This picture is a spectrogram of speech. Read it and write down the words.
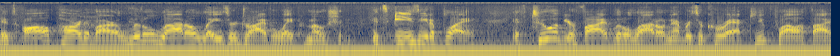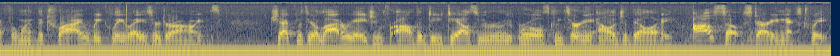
It's all part of our Little Lotto Laser Drive-Away promotion. It's easy to play. If two of your five Little Lotto numbers are correct, you qualify for one of the tri-weekly laser drawings. Check with your lottery agent for all the details and ru rules concerning eligibility. Also, starting next week,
